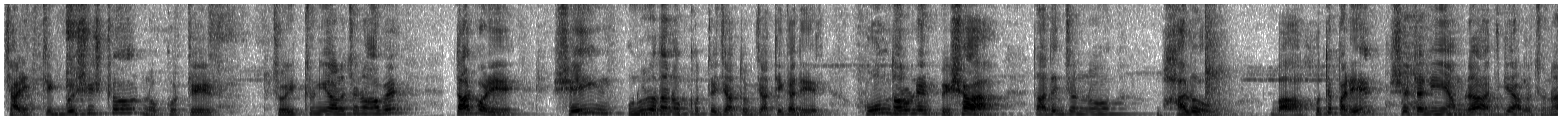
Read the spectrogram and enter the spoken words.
চারিত্রিক বৈশিষ্ট্য, নক্ষত্রের চরিত্র নিয়ে আলোচনা হবে। তারপরে সেই অনুরাধা নক্ষত্রের জাতক জাতিকাদের কোন ধরনের পেশা তাদের জন্য ভালো বা হতে পারে সেটা নিয়ে আমরা আজকে আলোচনা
